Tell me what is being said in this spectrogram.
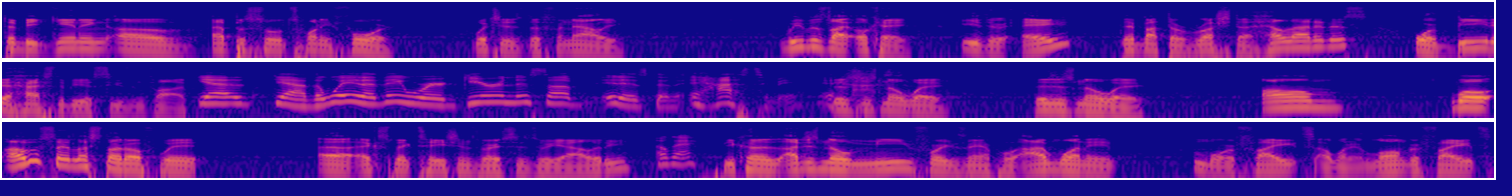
the beginning of episode twenty four, which is the finale, we was like, okay, either A, they're about to rush the hell out of this, or B, there has to be a season five. Yeah, yeah. The way that they were gearing this up, it is gonna. It has to be. It There's just no to be. way. There's just no way. Um, well, I would say let's start off with uh, expectations versus reality. Okay. because I just know me, for example, I wanted more fights. I wanted longer fights.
